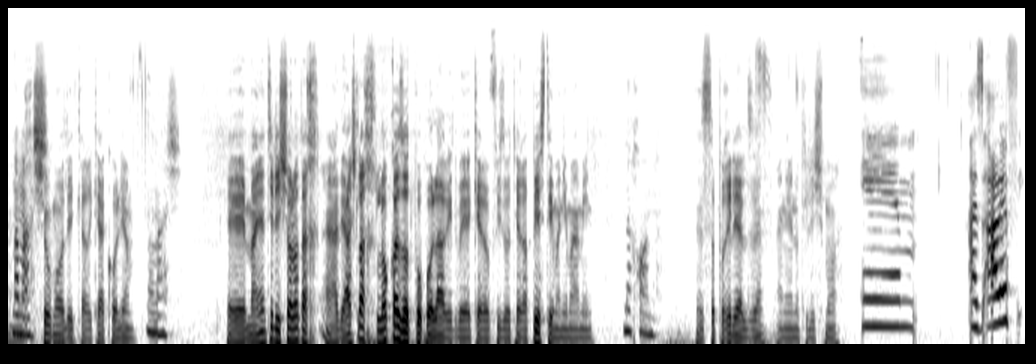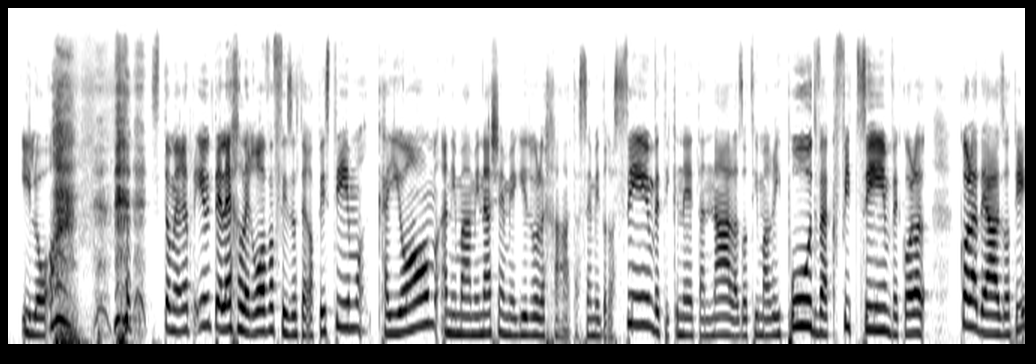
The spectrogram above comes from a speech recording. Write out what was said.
ממש. חשוב מאוד להתקרקע כל יום. ממש. Uh, מעניין אותי לשאול אותך, הדעה שלך לא כזאת פופולרית בקרב פיזיותרפיסטים, אני מאמין. נכון. אז ספרי לי על זה, מעניין אותי לשמוע. Um, אז א', היא לא. זאת אומרת, אם תלך לרוב הפיזיותרפיסטים, כיום אני מאמינה שהם יגידו לך, תעשה מדרסים ותקנה את הנעל הזאת עם הריפוד והקפיצים וכל הדעה הזאתי.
